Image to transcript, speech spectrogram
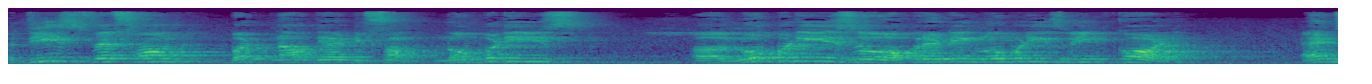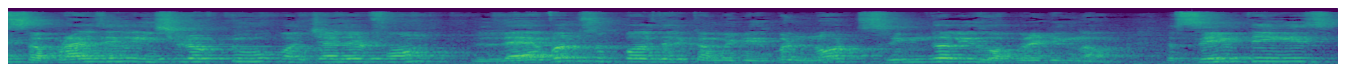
These were formed but now they are defunct. Nobody is, uh, nobody is operating, nobody is being called. And surprisingly, instead of two, Panchayat had formed 11 supervisory committees, but not single is operating now. The same thing is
